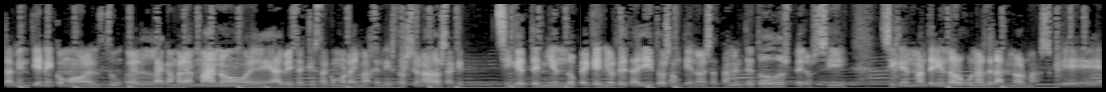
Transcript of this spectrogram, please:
también tiene como el, el, la cámara en mano, eh, veces que está como la imagen distorsionada, o sea que sigue teniendo pequeños detallitos, aunque no exactamente todos, pero sí siguen manteniendo algunas de las normas que,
